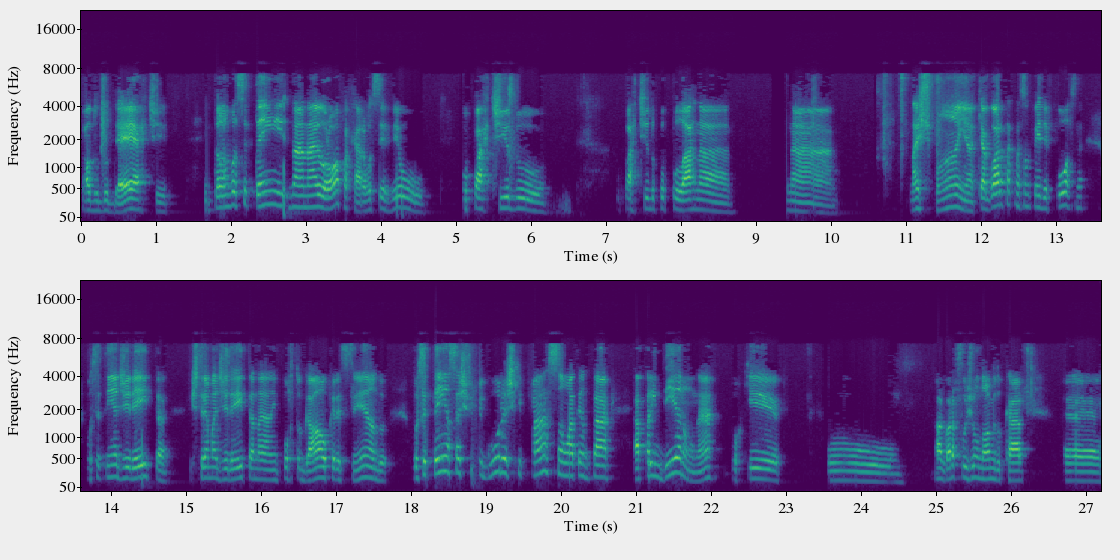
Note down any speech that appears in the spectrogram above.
tal do Duterte. Então você tem na, na Europa, cara, você vê o, o partido o Partido Popular na, na, na Espanha, que agora está começando a perder força, né? Você tem a direita, extrema direita em Portugal crescendo. Você tem essas figuras que passam a tentar aprenderam, né? Porque o agora fugiu o nome do cara. É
